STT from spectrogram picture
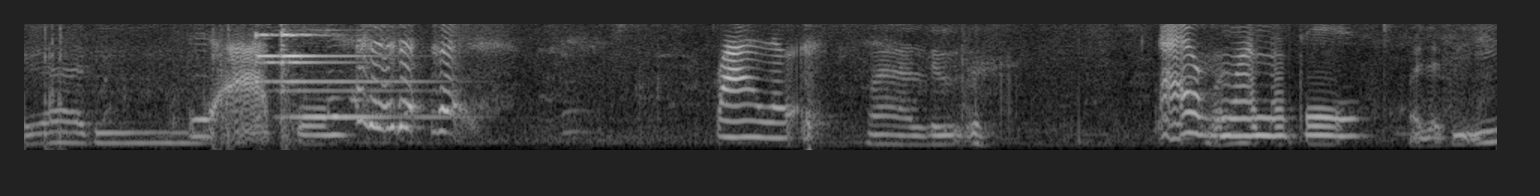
di aku. Malu. Malu. Ayo amanatis. Masa di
